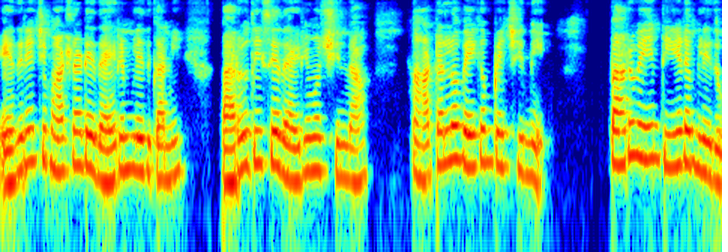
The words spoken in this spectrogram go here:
ఎదిరించి మాట్లాడే ధైర్యం లేదు కానీ పరువు తీసే ధైర్యం వచ్చిందా? ఆటల్లో వేగం పెంచింది. పరువేం తీయడం లేదు.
